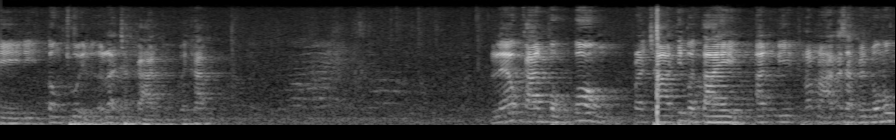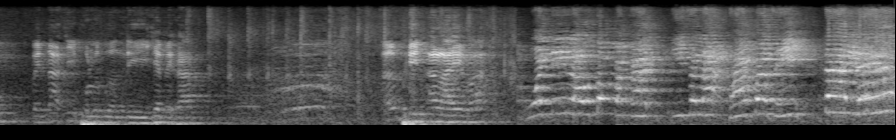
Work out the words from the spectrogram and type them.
ดีนี่ต้องช่วยเหลือราชการถูกไหมครับ แล้วการปกป้องประชาธิปไตย อันมีพระมหากษัตริย์เป็นประมุขเป็นหน้าที่พลเมืองดีใช่ไหมครับแล้วผิดอะไรวะ วันนี้เราต้องประกาศอิสระทางภาษีได้แล้ว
